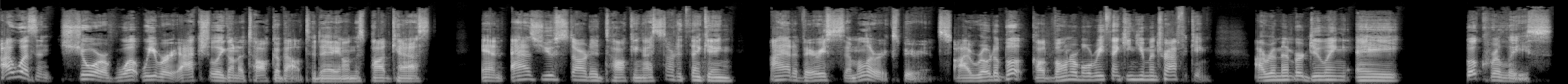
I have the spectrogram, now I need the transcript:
I wasn't sure of what we were actually going to talk about today on this podcast. And as you started talking, I started thinking I had a very similar experience. I wrote a book called Vulnerable Rethinking Human Trafficking. I remember doing a book release.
